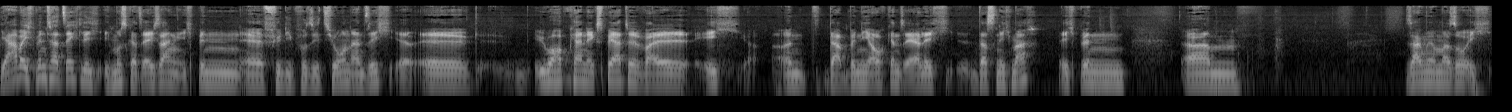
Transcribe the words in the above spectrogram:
Ja, aber ich bin tatsächlich, ich muss ganz ehrlich sagen, ich bin äh, für die Position an sich äh, äh, überhaupt kein Experte, weil ich, und da bin ich auch ganz ehrlich, das nicht mache. Ich bin, ähm, sagen wir mal so, ich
